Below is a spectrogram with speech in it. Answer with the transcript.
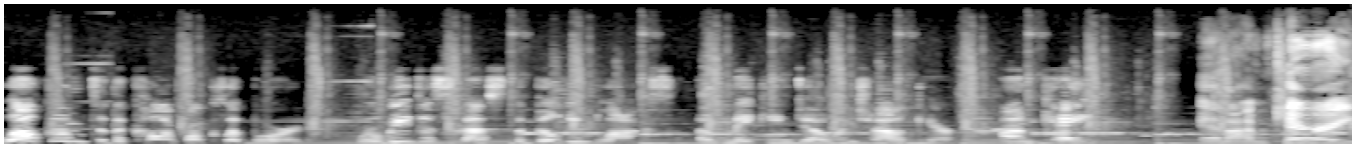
Welcome to the Colorful Clipboard, where we discuss the building blocks of making dough in childcare. I'm Kate. And I'm Carrie.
